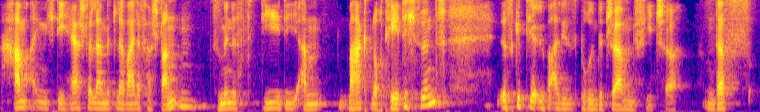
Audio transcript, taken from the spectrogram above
haben eigentlich die Hersteller mittlerweile verstanden, zumindest die, die am Markt noch tätig sind. Es gibt ja überall dieses berühmte German Feature. Und das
